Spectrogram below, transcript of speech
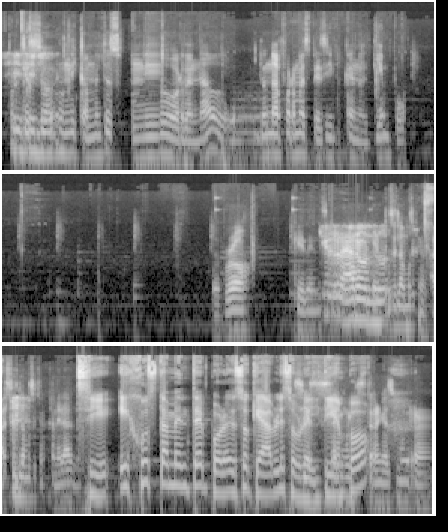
Sí, porque sí, es lo- únicamente sonido ordenado, de una forma específica en el tiempo. Pero, Bro, qué, raro, ¿no? pues, es la música, así es la música en general. ¿no? Sí, y justamente por eso que hable sobre Sí, el muy tiempo... extraño, es muy raro.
